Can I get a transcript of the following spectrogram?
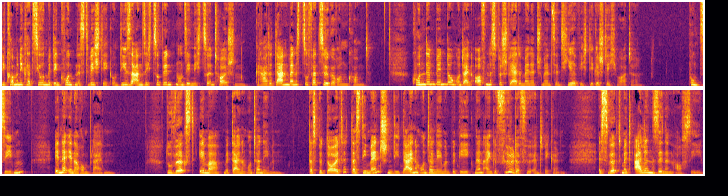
Die Kommunikation mit den Kunden ist wichtig, um diese an sich zu binden und sie nicht zu enttäuschen, gerade dann, wenn es zu Verzögerungen kommt. Kundenbindung und ein offenes Beschwerdemanagement sind hier wichtige Stichworte. Punkt 7. In Erinnerung bleiben. Du wirkst immer mit deinem Unternehmen. Das bedeutet, dass die Menschen, die deinem Unternehmen begegnen, ein Gefühl dafür entwickeln. Es wirkt mit allen Sinnen auf sie.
